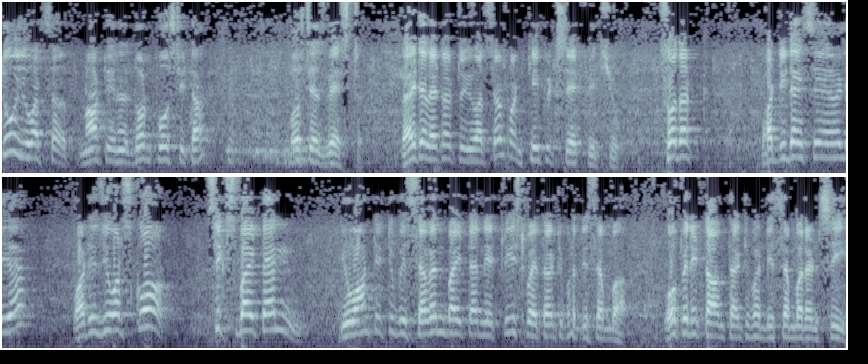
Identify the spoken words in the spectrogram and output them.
to yourself, not in a, don't post it, huh? Postage waste. Write a letter to yourself and keep it safe with you. So that, what did I say earlier? What is your score? 6 by 10 you want it to be 7 by 10 at least by 31st December. Open it on 31st December and see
